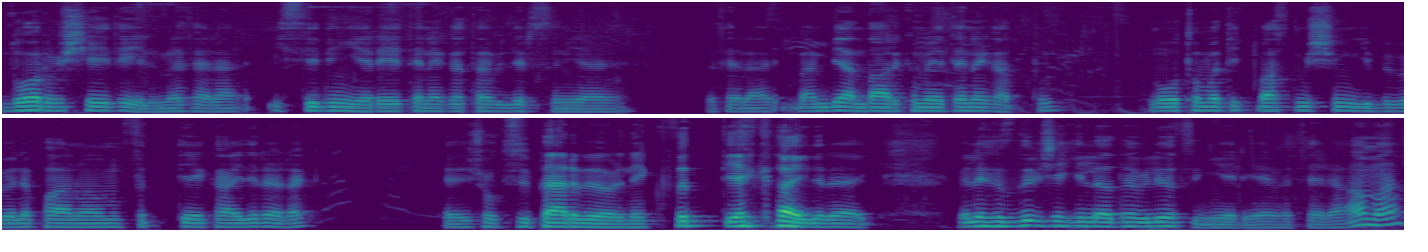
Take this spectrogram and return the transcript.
zor bir şey değil mesela istediğin yere yetenek atabilirsin yani. Mesela ben bir anda arkama yetenek attım. Bunu otomatik basmışım gibi böyle parmağımı fıt diye kaydırarak e, çok süper bir örnek. Fıt diye kaydırarak böyle hızlı bir şekilde atabiliyorsun geriye mesela ama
